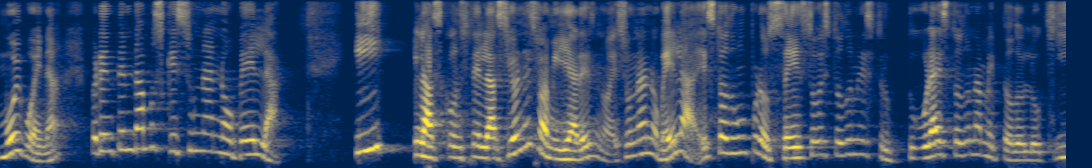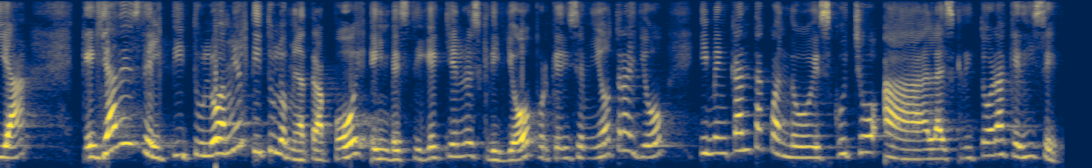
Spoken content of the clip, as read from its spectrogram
muy buena, pero entendamos que es una novela. Y las constelaciones familiares no es una novela, es todo un proceso, es toda una estructura, es toda una metodología que ya desde el título, a mí el título me atrapó e investigué quién lo escribió, porque dice mi otra yo, y me encanta cuando escucho a la escritora que dice,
